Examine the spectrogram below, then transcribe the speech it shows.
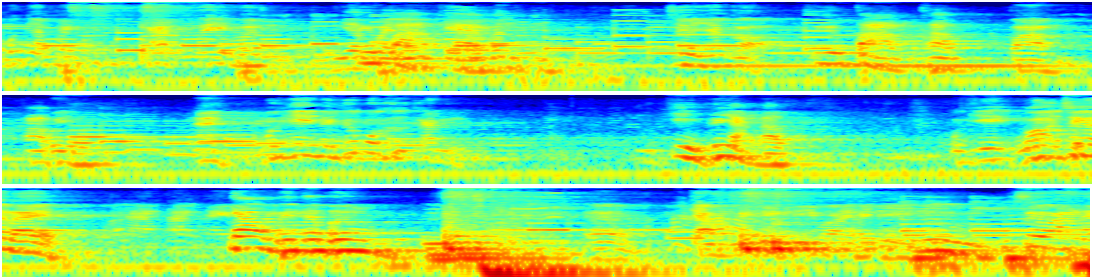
มึงจะไปกัดให้เพิ่นอย่าไปรังแกมันชื่อหยังก็คือปากครับฟาร์มครับอุ้ยผมเนี่ยเมื่อกี้นี่คือบ่คือกันกี่คืออย่างครับเมื่อกี้เงาะชื่ออะไรเย้าเป็นตะบึงเออจำชื่อดีไว้ให้ดีชื่อว่าอะไร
